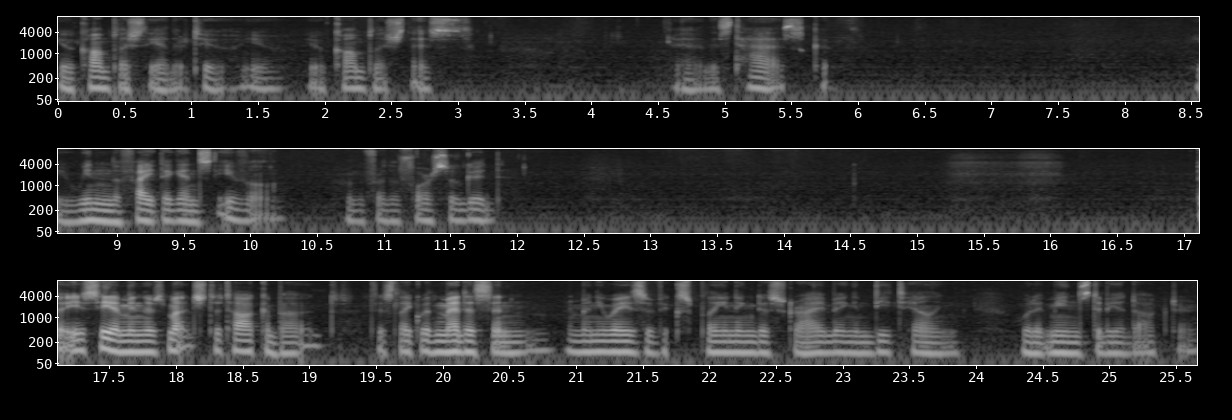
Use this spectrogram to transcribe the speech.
you accomplish the other two. You you accomplish this uh, this task of you win the fight against evil for the force of good. But you see, I mean, there's much to talk about. Just like with medicine, there are many ways of explaining, describing, and detailing what it means to be a doctor,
